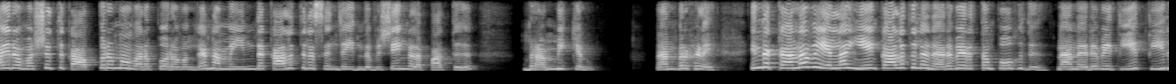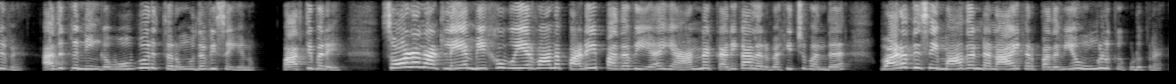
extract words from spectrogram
ஆயிரம் வருஷத்துக்கு அப்புறமா வரப்போறவங்க நம்ம இந்த காலத்துல செஞ்ச இந்த விஷயங்களை பார்த்து பிரமிக்கணும். நண்பர்களே இந்த கனவு எல்லாம் என் காலத்துல நிறைவேறத்தான் போகுது. நான் நிறைவேற்றியே தீருவேன். அதுக்கு நீங்க ஒவ்வொருத்தரும் உதவி செய்யணும். பார்த்திபரே சோழ நாட்டிலேயே மிக உயர்வான படை பதவிய என் அண்ணன் கரிகாலர் வகிச்சு வந்த வடதிசை மாதண்ட நாயகர் பதவிய உங்களுக்கு கொடுக்குறேன்.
